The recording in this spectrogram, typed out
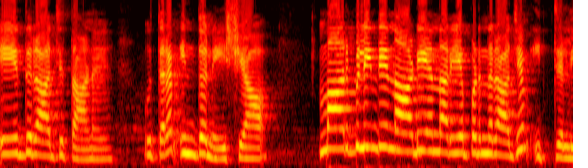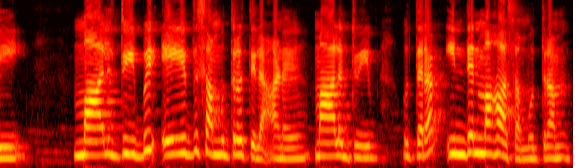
ഏത് രാജ്യത്താണ്? ഉത്തരം ഇന്തോനേഷ്യ. മാർബിളിന്റെ നാട് എന്നറിയപ്പെടുന്ന രാജ്യം ഇറ്റലി. മാലദ്വീപ് ഏത് സമുദ്രത്തിലാണ്? മാലദ്വീപ്. ഉത്തരം ഇന്ത്യൻ മഹാസമുദ്രം.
